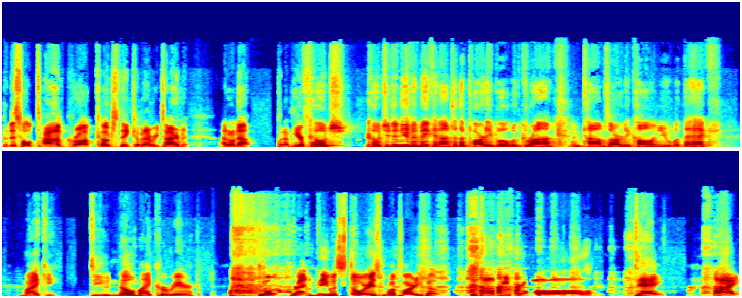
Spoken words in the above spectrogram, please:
But this whole Tom Gronk coach thing coming out of retirement, I don't know, but I'm here for Coach. It. Coach, you didn't even make it onto the party boat with Gronk, and Tom's already calling you. What the heck? Mikey, do you know my career? Don't threaten me with stories from a party boat because I'll be here all day. All right.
